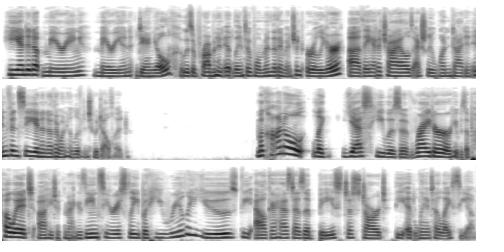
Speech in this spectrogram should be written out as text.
He ended up marrying Marion Daniel, who was a prominent Atlanta woman that I mentioned earlier. Uh, they had a child. Actually, one died in infancy and another one who lived into adulthood. McConnell, like, yes, he was a writer or he was a poet. Uh, he took the magazine seriously, but he really used the Alkahest as a base to start the Atlanta Lyceum,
